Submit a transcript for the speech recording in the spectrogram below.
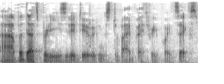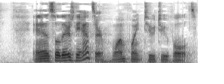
uh, but that's pretty easy to do. We can just divide by 3.6. And so there's the answer, 1.22 volts.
